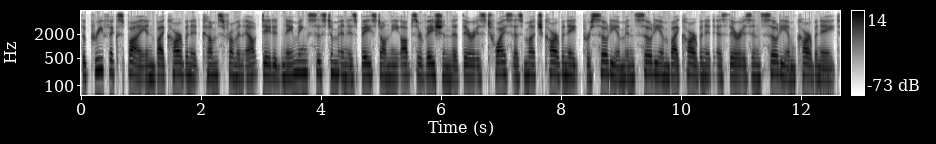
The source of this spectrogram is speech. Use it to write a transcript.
the prefix bi in bicarbonate comes from an outdated naming system and is based on the observation that there is twice as much carbonate per sodium in sodium bicarbonate as there is in sodium carbonate.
